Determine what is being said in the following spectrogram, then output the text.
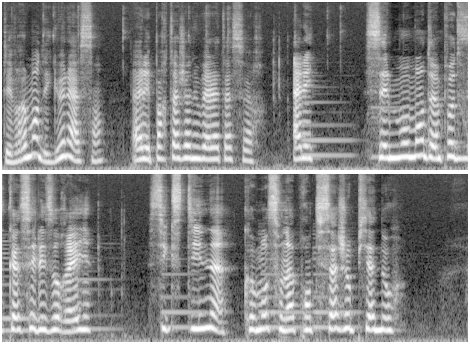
T'es vraiment dégueulasse, hein. Allez, partage la nouvelle à ta sœur. Allez, c'est le moment d'un peu de vous casser les oreilles. Sixtine commence son apprentissage au piano.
